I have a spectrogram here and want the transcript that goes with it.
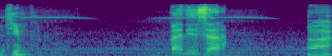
timp. Până din seara. Ah.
